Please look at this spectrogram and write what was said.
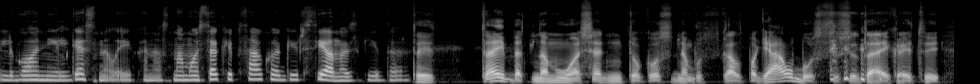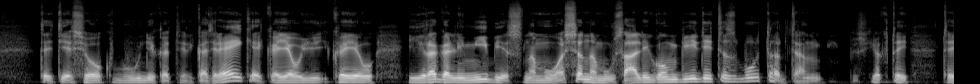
ligonį ilgesnį laiką, nes namuose, kaip sako, ir sienos gydo. ar- Tai taip, bet namuose tokios nebus gal pagalbos susitaikai. Tai, tai tiesiog būni, kad, ir- kad reikia, kai jau, kai jau yra galimybės namuose, namų sąlygom gydytis būti, ar ten kažkiek tai, tai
